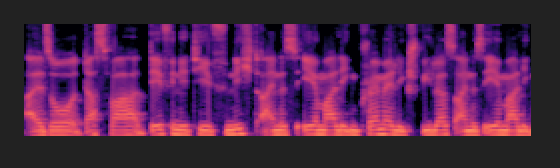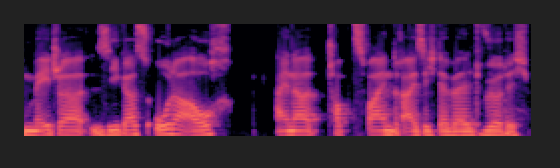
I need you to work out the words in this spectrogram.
Also das war definitiv nicht eines ehemaligen Premier League-Spielers, eines ehemaligen Major-Siegers oder auch einer Top 32 der Welt würdig.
